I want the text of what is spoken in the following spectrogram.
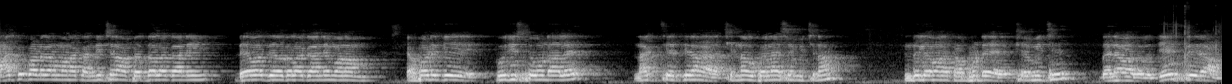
రాఖీ పండుగను మనకు అందించిన పెద్దలకు కానీ దేవదేవతలకు కానీ మనం ఎప్పటికీ పూజిస్తూ ఉండాలి. నాకు చేసిన చిన్న ఉపన్యాసం ఇచ్చిన. ఇందులో ఏమైనా తప్పుంటే క్షమించి. ధన్యవాదాలు. జై శ్రీరామ్.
